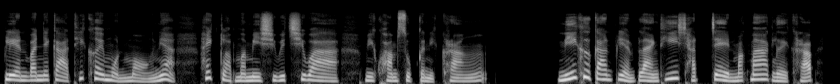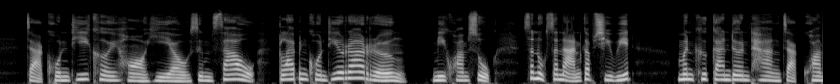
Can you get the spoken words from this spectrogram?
เปลี่ยนบรรยากาศที่เคยหม่นหมองเนี่ยให้กลับมามีชีวิตชีวา มีความสุขกันอีกครั้ง นี่คือการเปลี่ยนแปลงที่ชัดเจนมากๆเลยครับ จากคนที่เคยห่อเหี่ยว ซึมเศร้า กลายเป็นคนที่ร่าเริง มีความสุข สนุกสนานกับชีวิต มันคือการเดินทางจากความ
